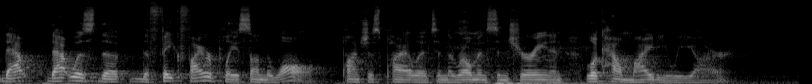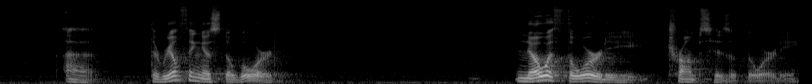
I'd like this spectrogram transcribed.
that that was the the fake fireplace on the wall pontius pilate and the roman centurion and look how mighty we are. Uh, the real thing is the lord. No authority trumps his authority.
